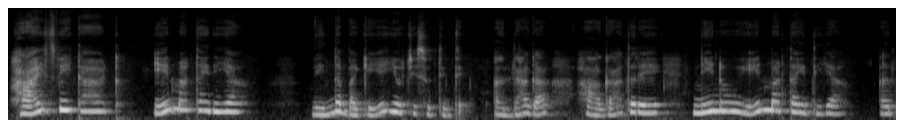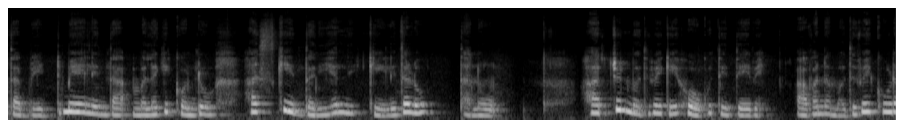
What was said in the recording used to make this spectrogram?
ಹಾಯ್ ಸ್ವೀಟ್ ಆರ್ಟ್ ಏನು ಮಾಡ್ತಾ ಇದೀಯಾ? ನಿನ್ನ ಬಗ್ಗೆಯೇ ಯೋಚಿಸುತ್ತಿದ್ದೆ. ಅಂದಾಗ, ಹಾಗಾದರೆ ನೀನು ಏನು ಮಾಡ್ತಾ ಇದ್ದೀಯಾ ಅಂತ ಬೆಡ್ ಮೇಲಿಂದ ಮಲಗಿಕೊಂಡು ಹಸ್ಕಿ ದನಿಯಲ್ಲಿ ಕೇಳಿದಳು ತನು. ಅರ್ಜುನ್ ಮದುವೆಗೆ ಹೋಗುತ್ತಿದ್ದೇವೆ. ಅವನ ಮದುವೆ ಕೂಡ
